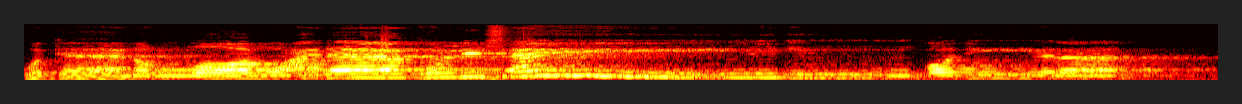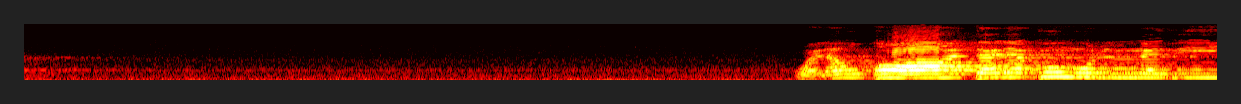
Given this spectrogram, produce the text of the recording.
وكان الله على كل شيء قديرا. ولو قاتلكم الذين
